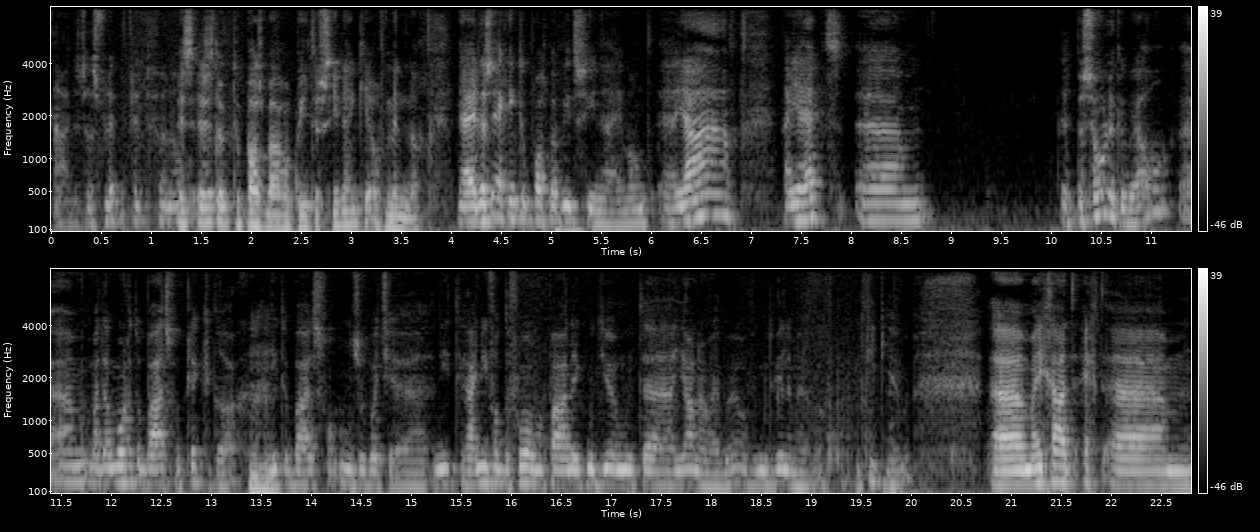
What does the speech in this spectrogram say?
Nou, dus dat is flip, flip funnel. Is, is het ook toepasbaar op B2C, denk je, of minder? Nee, dat is echt niet toepasbaar B2C, nee. Want eh, ja, nou, je hebt ehm, het persoonlijke wel, ehm, maar dan wordt het op basis van klikgedrag. Mhm. Niet op basis van onderzoek wat je... eh, niet, ga je niet van tevoren bepalen, ik moet, je moet eh, Jarno hebben, of ik moet Willem hebben, of ik moet Kiki hebben. Eh, maar je gaat echt, ehm,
